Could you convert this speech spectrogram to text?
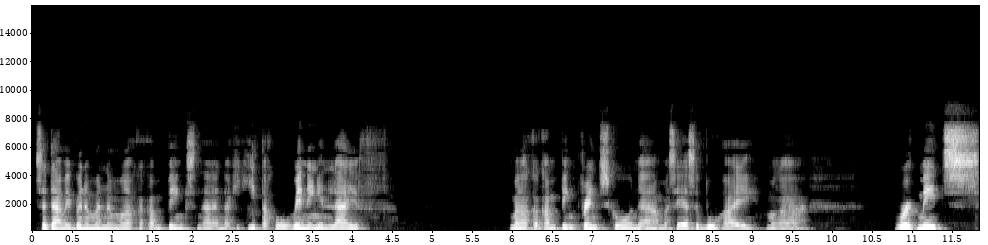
sa dami ba naman ng mga kakampings na nakikita ko winning in life, mga kakamping friends ko na masaya sa buhay, mga workmates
